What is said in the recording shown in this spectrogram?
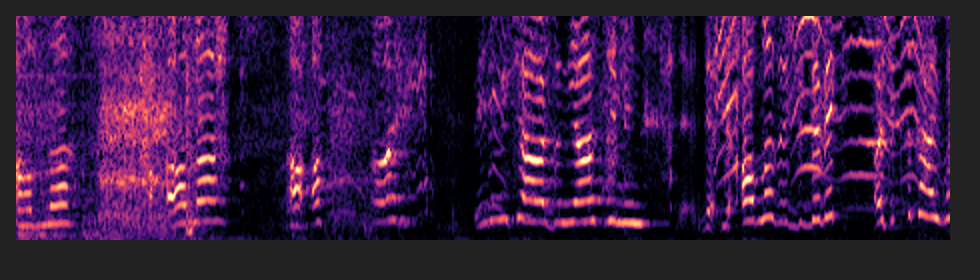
Abla. Abla. A- a- ay. Beni mi çağırdın Yasemin? De- de- abla de- bebek acıktı galiba.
